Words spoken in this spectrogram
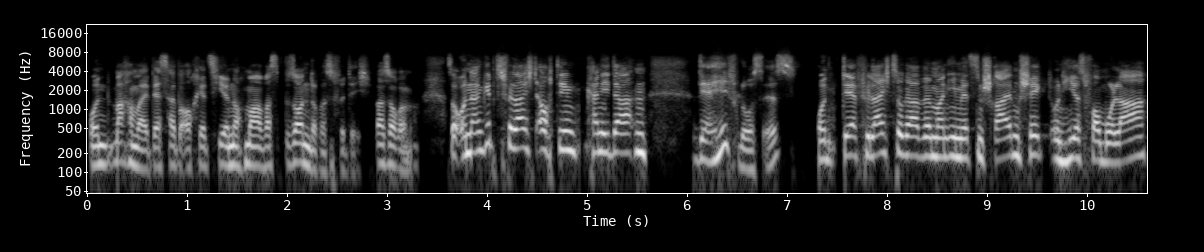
Und machen wir deshalb auch jetzt hier nochmal was Besonderes für dich, was auch immer. So, und dann gibt's vielleicht auch den Kandidaten, der hilflos ist und der vielleicht sogar, wenn man ihm jetzt ein Schreiben schickt und hier ist Formular,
